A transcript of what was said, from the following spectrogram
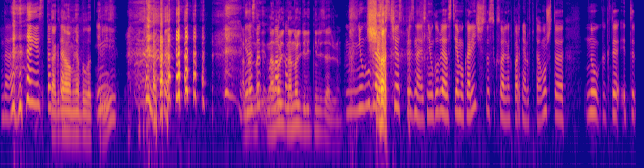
да, есть так, Тогда у меня было три. А на, на- на ноль, на ноль делить нельзя же. Не углублялась, Чёрт! честно признаюсь, не углублялась в тему количества сексуальных партнеров, потому что, ну, как-то это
